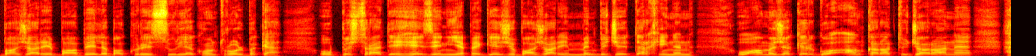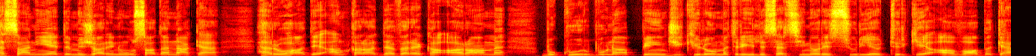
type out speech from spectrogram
باجار بابل باکور سوریه کنترل بکه او پشترا د هیزن یپګه ژ باجار من بجې درخینن او امجکر گو انقره تجاران حسانیه د مجارن وساده ناکه هروها د انقره د ورکه آرام بو کوربونا 5 کیلومتری لسر سینور سوریه او ترکیه آوا بکه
